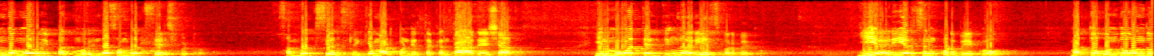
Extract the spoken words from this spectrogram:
ಒಂದು ಮೂರು ಇಪ್ಪತ್ತ್ಮೂರರಿಂದ ಸಂಬಳಕ್ಕೆ ಸೇರಿಸ್ಬಿಟ್ರು. ಸಂಬಳಕ್ಕೆ ಸೇರಿಸ್ಲಿಕ್ಕೆ ಮಾಡ್ಕೊಂಡಿರ್ತಕ್ಕಂಥ ಆದೇಶ ಅದು. ಇನ್ನು ಮೂವತ್ತೆಂಟು ತಿಂಗಳು ಅರಿಯರ್ಸ್ ಬರಬೇಕು. ಈ ಅರಿಯರ್ಸನ್ನು ಕೊಡಬೇಕು. ಮತ್ತು ಒಂದು ಒಂದು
